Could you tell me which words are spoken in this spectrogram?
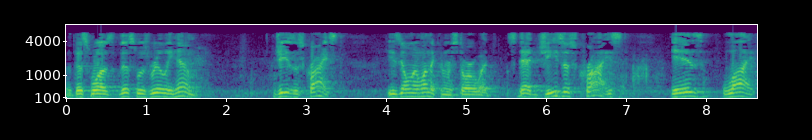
That this was this was really him, Jesus Christ. He's the only one that can restore what's dead. Jesus Christ is life.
